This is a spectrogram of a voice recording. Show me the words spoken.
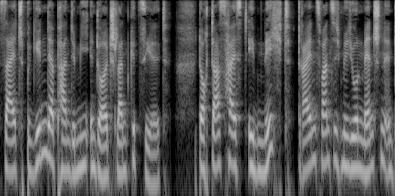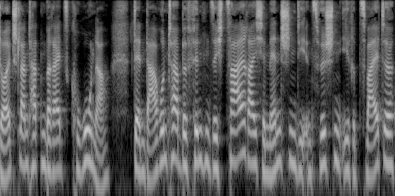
seit Beginn der Pandemie in Deutschland gezählt. Doch das heißt eben nicht, 23 Millionen Menschen in Deutschland hatten bereits Corona. Denn darunter befinden sich zahlreiche Menschen, die inzwischen ihre zweite,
